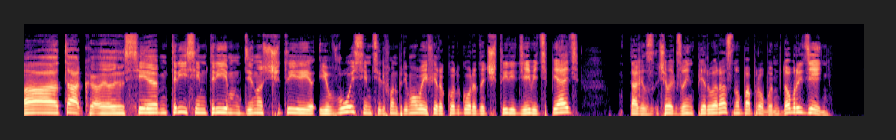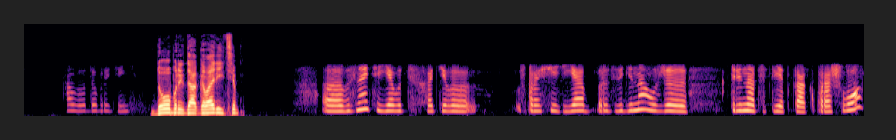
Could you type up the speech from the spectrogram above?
А, так, э, 7373-94 и 8, телефон прямого эфира, код города 495. Так, человек звонит первый раз, но попробуем. Добрый день. Алло, добрый день. Добрый, да, говорите. А, Вы знаете, я вот хотела спросить, я разведена уже 13 лет как прошло.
